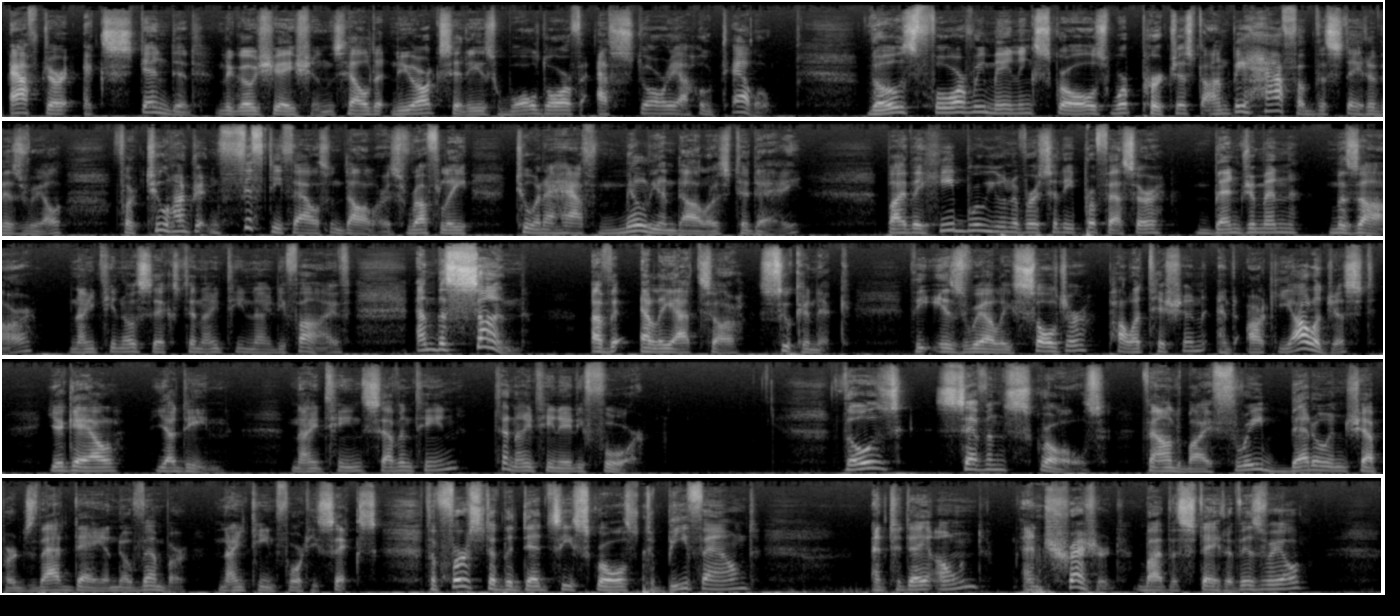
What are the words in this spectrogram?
After extended negotiations held at New York City's Waldorf Astoria Hotel, those four remaining scrolls were purchased on behalf of the State of Israel for $250,000, roughly $2.5 million today, by the Hebrew University professor Benjamin Mazar, 1906 to 1995, and the son of Eleazar Sukenik, the Israeli soldier, politician, and archaeologist Yigael Yadin, 1917 to 1984. Those seven scrolls, found by three Bedouin shepherds that day in November 1946, the first of the Dead Sea Scrolls to be found and today owned and treasured by the State of Israel,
